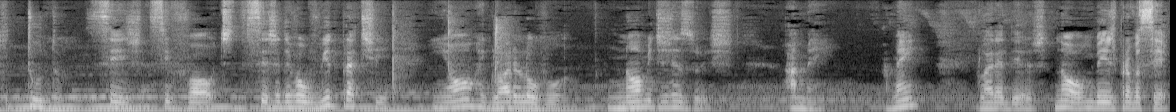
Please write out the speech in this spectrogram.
Que tudo seja, se volte, seja devolvido para ti, em honra, glória e louvor. Em nome de Jesus. Amém. Amém? Glória a Deus. Noah, um beijo para você.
